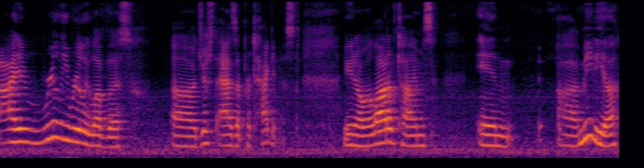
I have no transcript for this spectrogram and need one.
I really, really love this uh, just as a protagonist. You know, a lot of times in uh, media,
